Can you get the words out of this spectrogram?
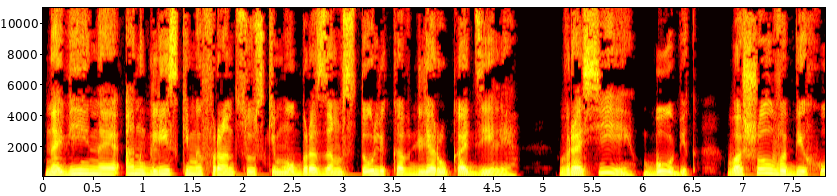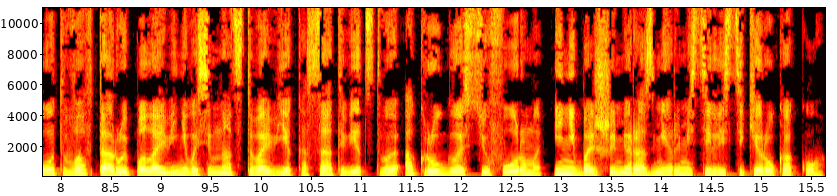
навеянная английским и французским образом столиков для рукоделия. В России бобик вошел в обиход во второй половине XVIII века, соответствуя округлостью формы и небольшими размерами стилистики рококо.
